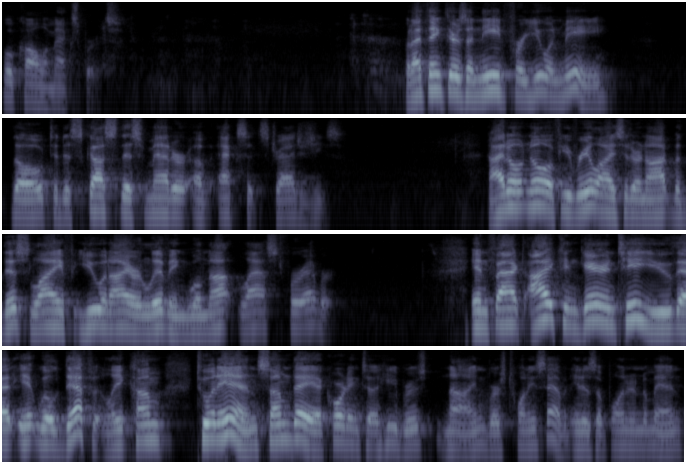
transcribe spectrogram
We'll call them experts. But I think there's a need for you and me, though, to discuss this matter of exit strategies. I don't know if you realize it or not, but this life you and I are living will not last forever. In fact, I can guarantee you that it will definitely come to an end someday, according to Hebrews 9, verse 27. It is appointed a man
